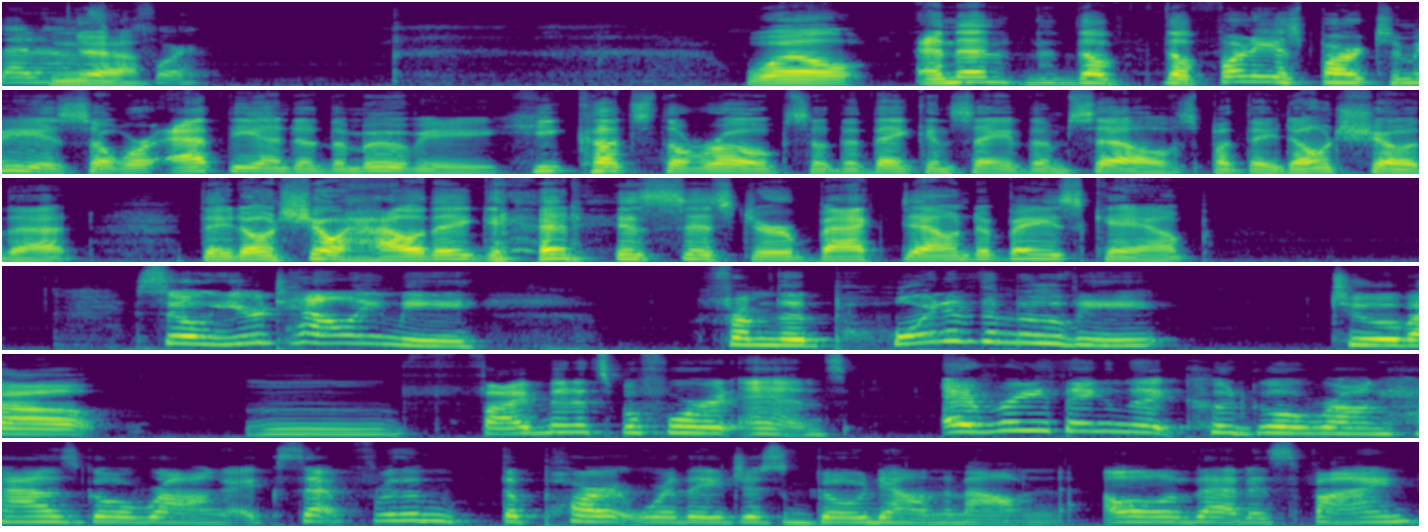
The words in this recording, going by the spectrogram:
I know this Yeah. before. Well, and then the the funniest part to me is so we're at the end of the movie. He cuts the rope so that they can save themselves, but they don't show that. They don't show how they get his sister back down to base camp. So you're telling me from the point of the movie to about mm, five minutes before it ends, everything that could go wrong has go wrong, except for the the part where they just go down the mountain. All of that is fine.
